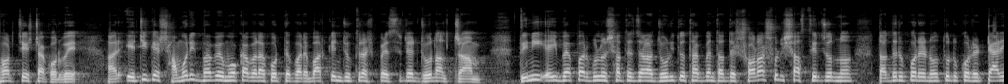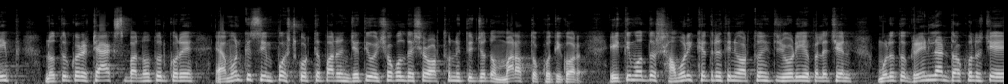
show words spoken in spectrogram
হওয়ার চেষ্টা করবে। আর এটিকে সামরিকভাবে মোকাবেলা করতে পারে মার্কিন যুক্তরাষ্ট্র প্রেসিডেন্ট ডোনাল্ড ট্রাম্প। তিনি এই ব্যাপারগুলোর সাথে যারা জড়িত থাকবেন, তাদের সরাসরি শাস্তির জন্য তাদের উপরে নতুন করে ট্যারিফ, নতুন করে ট্যাক্স বা নতুন করে এমন কিছু ইম্পোস্ট করতে পারেন যেটি ওই সকল দেশের অর্থনীতির জন্য মারাত্মক ক্ষতিকর। ইতিমধ্যে সামরিক ক্ষেত্রে তিনি অর্থনীতি জড়িয়ে ফেলেছেন। মূলত গ্রিনল্যান্ড দখল চেয়ে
